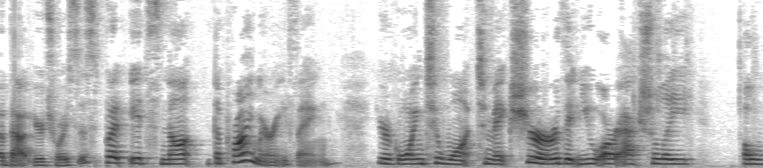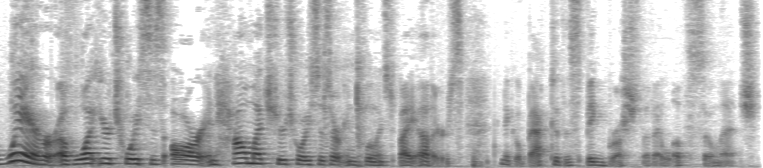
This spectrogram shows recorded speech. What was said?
about your choices, but it's not the primary thing. You're going to want to make sure that you are actually aware of what your choices are and how much your choices are influenced by others. I'm going to go back to this big brush that I love so much.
